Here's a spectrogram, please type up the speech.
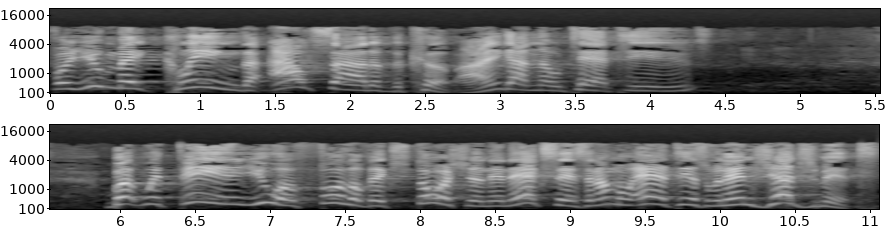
For you make clean the outside of the cup. I ain't got no tattoos. But within you are full of extortion and excess, and I'm going to add this one, and judgment.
